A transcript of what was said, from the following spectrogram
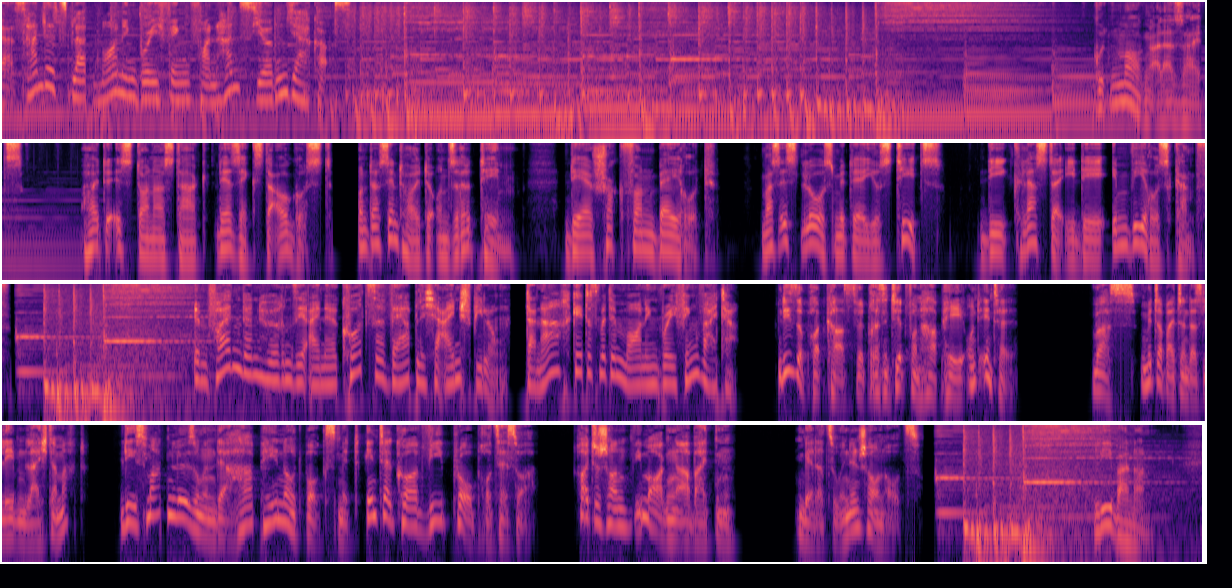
Das Handelsblatt Morning Briefing von Hans-Jürgen Jakobs Guten Morgen allerseits. Heute ist Donnerstag, der 6. August. Und das sind heute unsere Themen. Der Schock von Beirut. Was ist los mit der Justiz? Die Clusteridee im Viruskampf. Im Folgenden hören Sie eine kurze werbliche Einspielung. Danach geht es mit dem Morning Briefing weiter. Dieser Podcast wird präsentiert von HP und Intel. Was Mitarbeitern das Leben leichter macht? Die smarten Lösungen der HP Notebooks mit Intel Core V Pro Prozessor. Heute schon wie morgen arbeiten. Mehr dazu in den Show Notes. Libanon.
